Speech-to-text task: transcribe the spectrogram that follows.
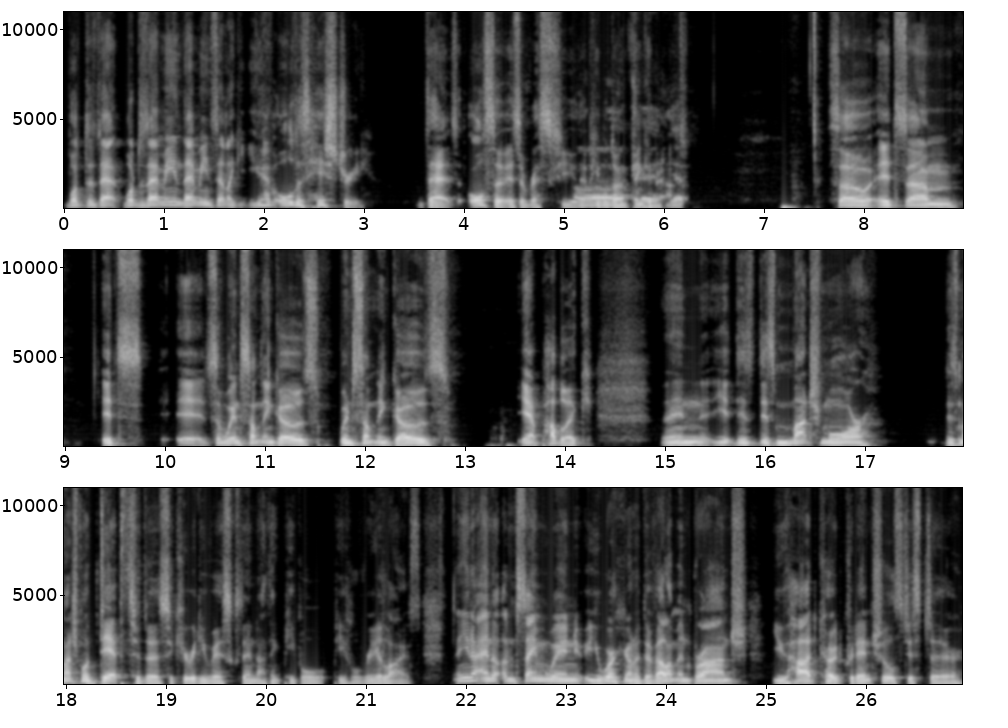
what does that what does that mean? That means that like you have all this history that also is a risk to you that people don't okay, think about. Yep. So it's um it's it's so when something goes when something goes yeah public then you, there's there's much more there's much more depth to the security risks than I think people people realize. And, you know, and, and same when you're working on a development branch, you hard code credentials just to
